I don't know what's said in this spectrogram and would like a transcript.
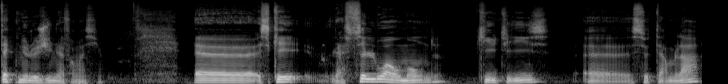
technologie de l'information. Euh, ce qui est la seule loi au monde qui utilise euh, ce terme-là.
